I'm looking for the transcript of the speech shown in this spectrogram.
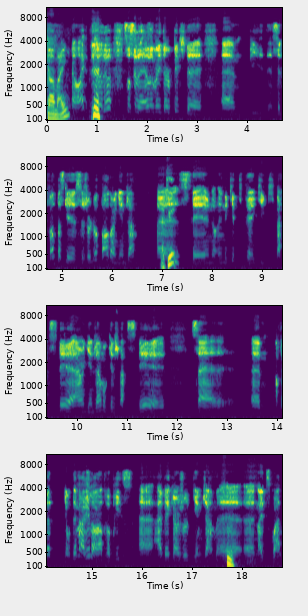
quand même. ouais, déjà là, ça c'est l'elevator pitch de. Puis c'est le fun parce que ce jeu-là part d'un game jam. Euh, okay. C'était une, une, équipe qui, qui, qui, participait à un game jam auquel je participais. Euh, ça, euh, en fait, ils ont démarré leur entreprise euh, avec un jeu de game jam, hmm. Night Squad.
